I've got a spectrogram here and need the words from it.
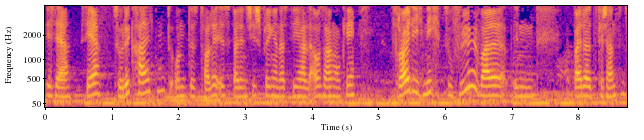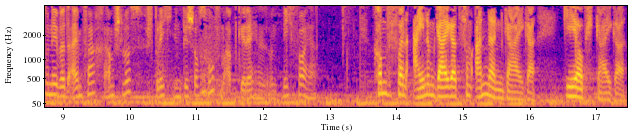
ist er sehr zurückhaltend und das Tolle ist bei den Skispringern, dass die halt auch sagen, okay, freu dich nicht zu früh, weil in bei der Verschanzentournee wird einfach am Schluss, sprich in Bischofshofen abgerechnet und nicht vorher. Kommen wir von einem Geiger zum anderen Geiger. Georg Geiger,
